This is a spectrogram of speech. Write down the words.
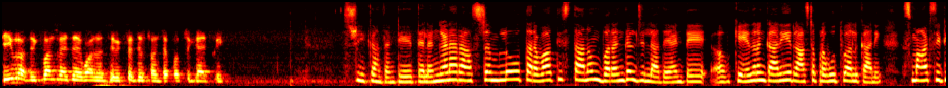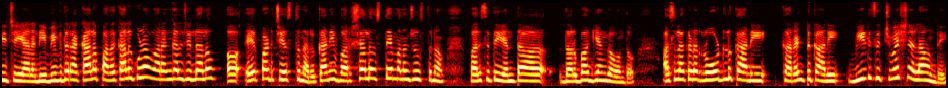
తీవ్ర దిగ్భ్రాంతులు అయితే వాళ్ళు వ్యక్తం చేస్తారని చెప్పొచ్చు గాయత్రి. శ్రీకాంత్ అంటే తెలంగాణ రాష్ట్రంలో తర్వాతి స్థానం వరంగల్ జిల్లాదే. అంటే కేంద్రం కానీ రాష్ట్ర ప్రభుత్వాలు కానీ స్మార్ట్ సిటీ చేయాలని వివిధ రకాల పథకాలు కూడా వరంగల్ జిల్లాలో ఏర్పాటు చేస్తున్నారు. కానీ వర్షాలు వస్తే మనం చూస్తున్నాం పరిస్థితి ఎంత దౌర్భాగ్యంగా ఉందో. అసలు అక్కడ రోడ్లు కానీ కరెంటు కానీ వీటి సిచ్యువేషన్ ఎలా ఉంది?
